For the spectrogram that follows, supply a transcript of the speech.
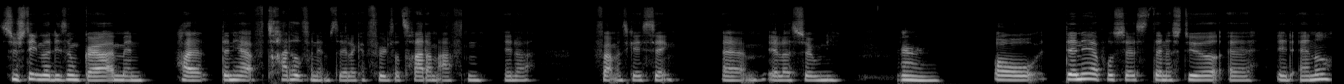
system, der ligesom gør, at man har den her træthed fornemmelse, eller kan føle sig træt om aftenen, eller før man skal i seng, øhm, eller søvnig. Mm. Og denne her proces, den er styret af et andet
